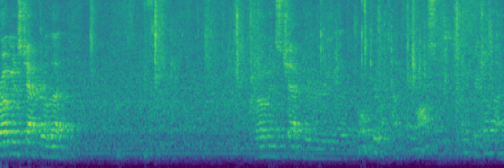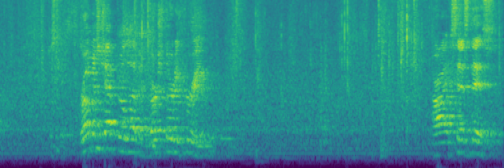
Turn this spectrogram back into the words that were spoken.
Romans chapter 11. Romans chapter 11. Oh, good on time. Awesome. I'm going to preach on that. Just kidding. Romans chapter 11, verse 33. All right, it says this.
